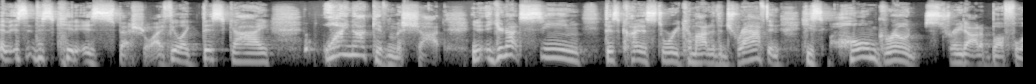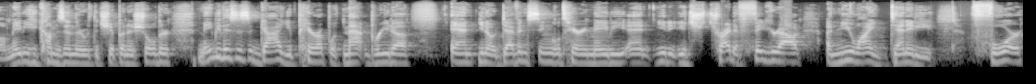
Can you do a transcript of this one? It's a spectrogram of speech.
And this this kid is special. I feel like this guy. Why not give him a shot? You're not seeing this kind of story come out of the draft, and he's homegrown, straight out of Buffalo. Maybe he comes in there with a chip on his shoulder. Maybe this is a guy you pair up with Matt Breida and you know Devin Singletary, maybe, and you, you try to figure out a new identity for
